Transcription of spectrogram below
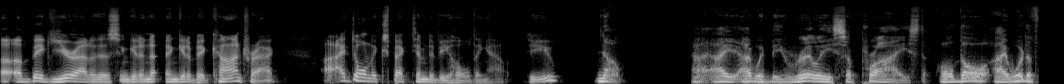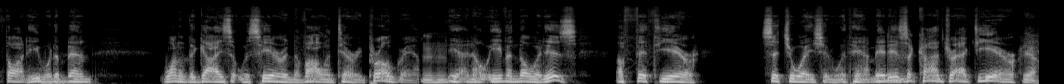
a, a big year out of this and get a and get a big contract. I don't expect him to be holding out. Do you? No, I, I would be really surprised. Although I would have thought he would have been one of the guys that was here in the voluntary program. Mhm. You know, even though it is a fifth year situation with him, it is a contract year, Yeah.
